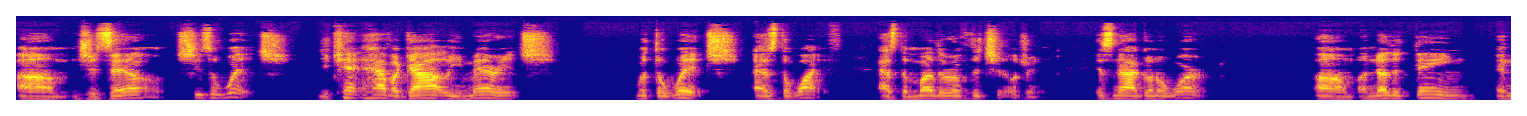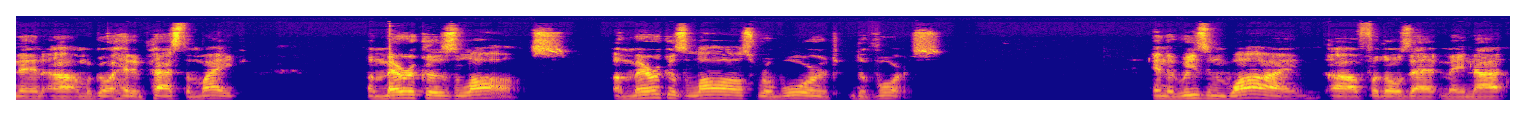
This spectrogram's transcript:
Um, Gisele, she's a witch. You can't have a godly marriage with the witch as the wife, as the mother of the children. It's not going to work. Um, another thing, and then uh, I'm going to go ahead and pass the mic. America's laws. America's laws reward divorce. And the reason why, uh, for those that may not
